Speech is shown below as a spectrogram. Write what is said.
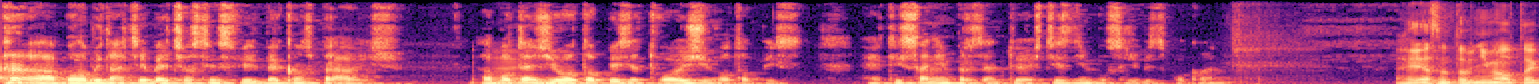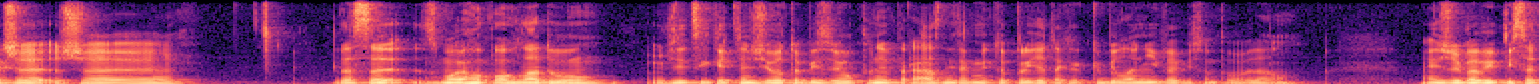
a bolo by na tebe, čo s tým feedbackom spravíš. Lebo ten životopis je tvoj životopis. Hej, ty sa ním prezentuješ, ty s ním musíš byť spokojný. Hej, ja som to vnímal tak, že, že zase z môjho pohľadu vždycky, keď ten životopis je úplne prázdny, tak mi to príde tak keby lenivé, by som povedal. Hej, že iba vypísať...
